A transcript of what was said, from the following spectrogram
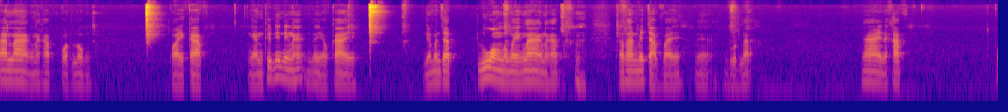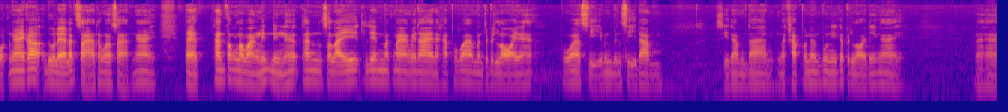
ด้านล่างนะครับปลดลงปล่อยกลับแหงนขึ้นนิดนึงนะฮะเดี๋ยวไกลเดี๋ยวมันจะล่วงลงไปข้างล่างนะครับ ถ้าท่านไม่จับไว้เนี่ยหลุดละง่ายนะครับปลดง่ายก็ดูแลรักษาทำความสะอาดง่าย แต่ท่านต้องระวังนิดนึงนะฮะท่านสไลด์เล่นมากๆไม่ได้นะครับ เพราะว่ามันจะเป็นรอยนะฮะเพราะว่าสีมันเป็นสีดำ สีดำด้านนะครับ เพราะนั้นพวกนี้ก็เป็นรอยได้ง่ายนะฮะ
